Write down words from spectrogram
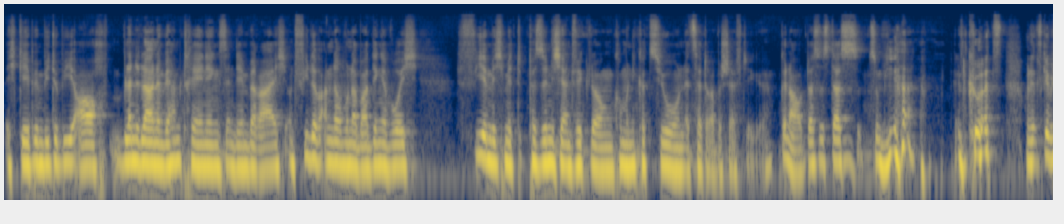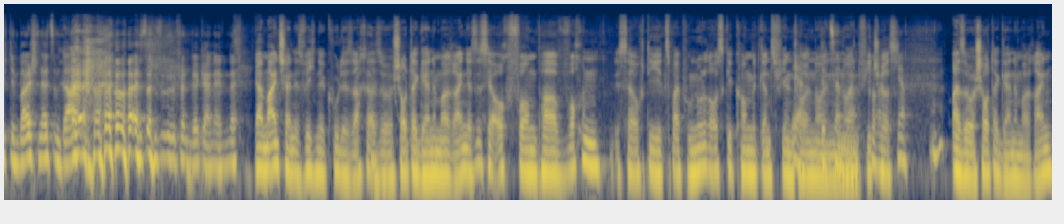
Ich gebe im B2B auch Blended Learning, wir haben Trainings in dem Bereich und viele andere wunderbare Dinge, wo ich viel mich mit persönlicher Entwicklung, Kommunikation etc. beschäftige. Genau, das ist das zu mir in kurz. Und jetzt gebe ich den Ball schnell zum Daniel, weil sonst finden wir kein Ende. Ja, Mindshine ist wirklich eine coole Sache. Also schaut da gerne mal rein. Das ist ja auch vor ein paar Wochen, ist ja auch die 2.0 rausgekommen mit ganz vielen tollen ja, neuen, neuen Features. Ja. Mhm. Also schaut da gerne mal rein.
